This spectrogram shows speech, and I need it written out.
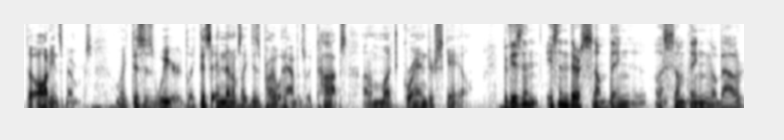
the audience members. I'm like, this is weird. Like this, and then I was like, this is probably what happens with cops on a much grander scale. But isn't isn't there something uh, something about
